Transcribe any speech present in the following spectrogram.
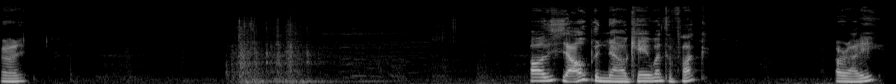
Alright. Oh, this is open now, okay? What the fuck? Alrighty.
